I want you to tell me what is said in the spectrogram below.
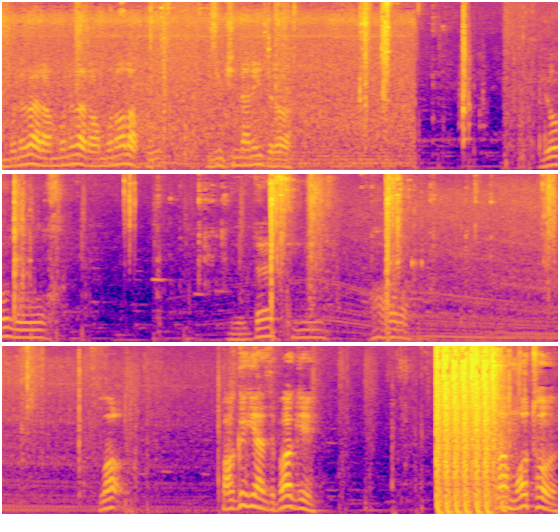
Ambunu ver, ambunu ver, ambunu alak bu. Bizimkinden iyidir ha. Yoluk. Neredesin? Ha, araba. La. Bug'ı geldi, bug'ı. La motor.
